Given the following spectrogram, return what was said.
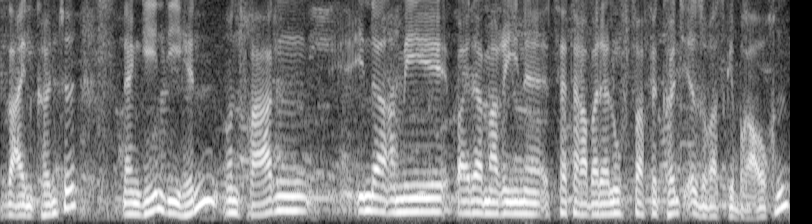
sein könnte. Dann gehen die hin und fragen in der Armee, bei der Marine etc., bei der Luftwaffe, könnt ihr sowas gebrauchen?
